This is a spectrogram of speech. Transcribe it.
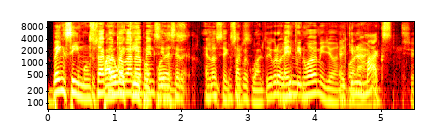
Ben Simmons ¿Tú sabes para un cuánto gana equipo Ben puede Simmons ser en los un- un saco de Sixers? cuarto. Yo creo que él tiene- 29 millones. Él por tiene max. Sí.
